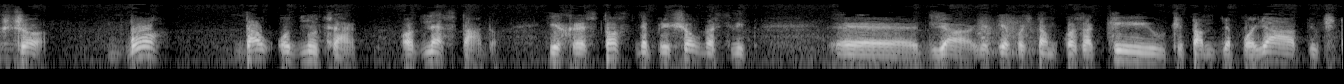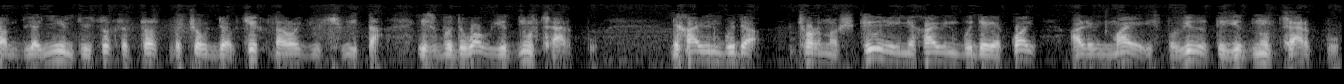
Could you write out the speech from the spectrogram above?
що Бог дав одну церкву, одне стадо. І Христос не прийшов на світ е, для якихось там козаків, чи там для поляків, чи там для німців. Ісус Христос прийшов для всіх народів світа і збудував одну церкву. Нехай він буде чорношкірий, нехай він буде якой, але він має ісповідати одну церкву.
